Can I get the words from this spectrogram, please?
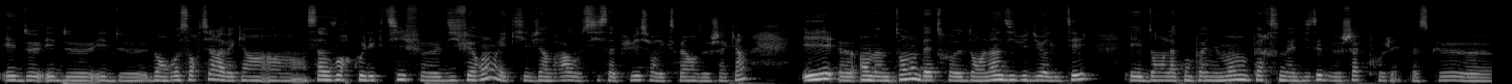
et de et de et de d'en ressortir avec un, savoir collectif euh, différent et qui viendra aussi s'appuyer sur l'expérience de chacun. Et euh, en même temps d'être dans l'individualité et dans l'accompagnement personnalisé de chaque projet parce que euh,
